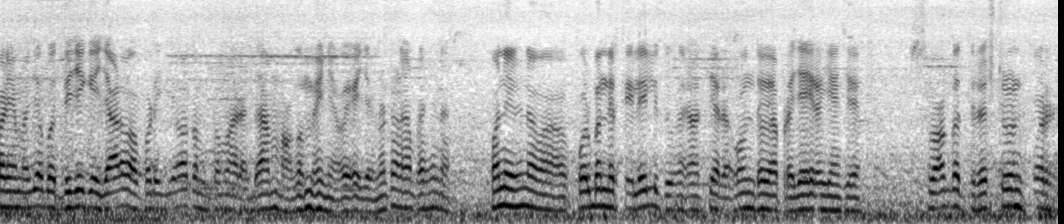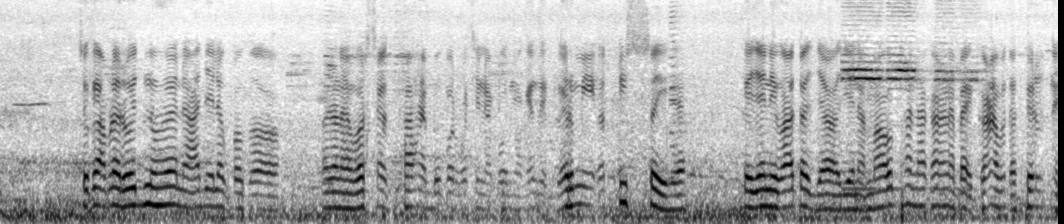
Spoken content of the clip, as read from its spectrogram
ખંભાળિયામાં જો બધી જગ્યાએ જાળવા પડી ગયો તમે તમારા ગામમાં ગમે ને હવે જાય નટણ આપણે છે ને પનીર છે ને પોરબંદરથી લઈ લીધું અને અત્યારે ઓન ધ આપણે જઈ રહ્યા છીએ સ્વાગત રેસ્ટોરન્ટ પર. જો કે આપણે રોજનું હોય ને આજે લગભગ અજાણે વરસાદ થાય બપોર પછીના પોરમાં. કેમ કે ગરમી અતિશય છે કે જેની વાત જ જવા જેના માવઠાના કારણે ભાઈ ઘણા બધા ખેડૂતને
